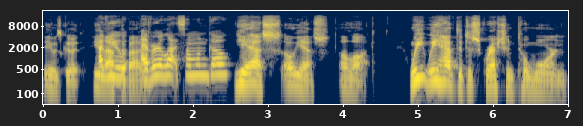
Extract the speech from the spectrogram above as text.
He was good. He have laughed you about it. ever let someone go? Yes. Oh, yes. A lot. We we have the discretion to warn.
